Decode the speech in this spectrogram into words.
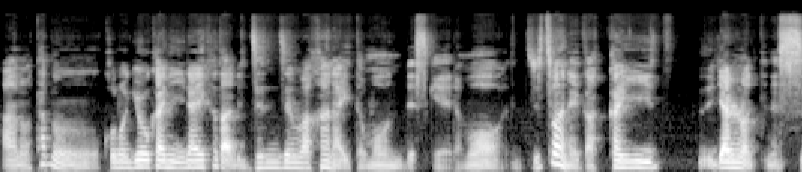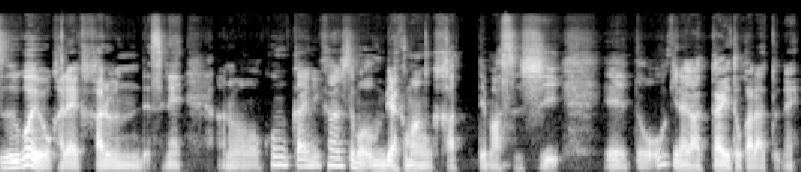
あの多分この業界にいない方は全然わからないと思うんですけれども、実はね、学会やるのってね、すごいお金かかるんですね。あの、今回に関してもうん百万かかってますし、えっ、ー、と、大きな学会とかだとね、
